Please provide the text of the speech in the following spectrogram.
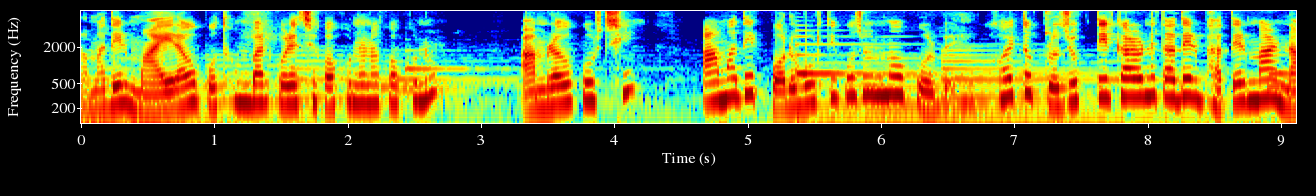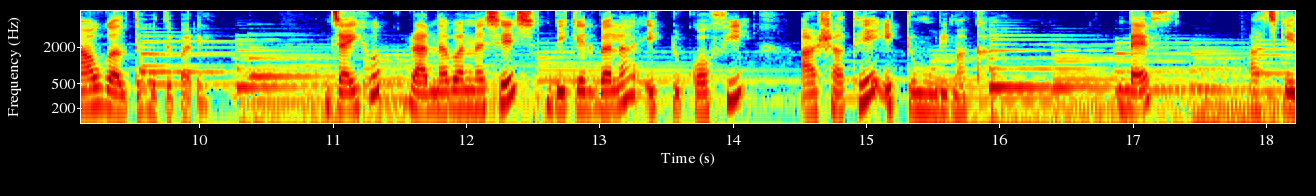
আমাদের মায়েরাও প্রথমবার করেছে কখনো না কখনো। আমরাও করছি। আমাদের পরবর্তী প্রজন্মও করবে। হয়তো প্রযুক্তির কারণে তাদের ভাতের মার নাও গালতে হতে পারে। যাই হোক, রান্নাবান্না শেষ, বিকেলবেলা একটু কফি আর সাথে একটু মুড়ি মাখা। ব্যাস, আজকের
